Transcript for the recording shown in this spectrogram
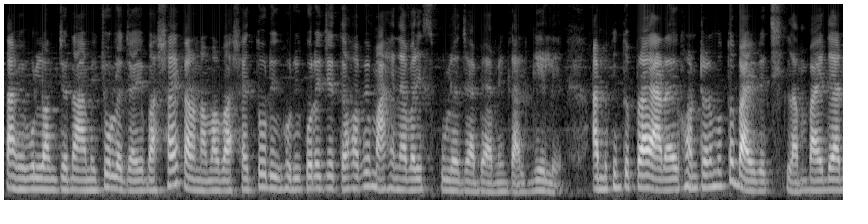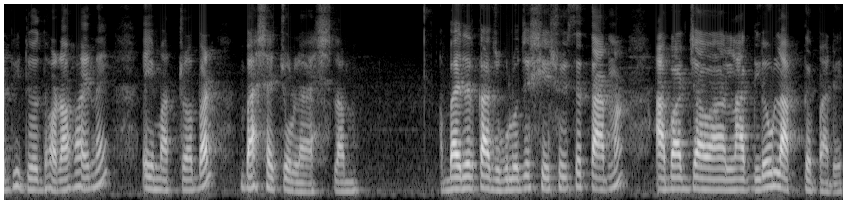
তা আমি বললাম যে, না, আমি চলে যাই বাসায়, কারণ আমার বাসায় তড়িঘড়ি করে যেতে হবে। মাহিন আবার স্কুলে যাবে, আমি কাল গেলে। আমি কিন্তু প্রায় আড়াই ঘণ্টার মতো বাইরে ছিলাম। বাইরে আর ভিডিও ধরা হয় নাই, এইমাত্র আবার বাসায় চলে আসলাম। বাইরের কাজগুলো যে শেষ হয়েছে তা না, আবার যাওয়া লাগলেও লাগতে পারে।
